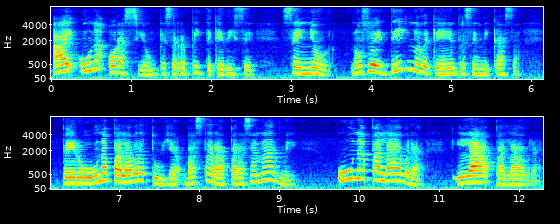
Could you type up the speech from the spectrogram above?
hay una oración que se repite que dice, Señor, no soy digno de que entres en mi casa, pero una palabra tuya bastará para sanarme. Una palabra, la palabra.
